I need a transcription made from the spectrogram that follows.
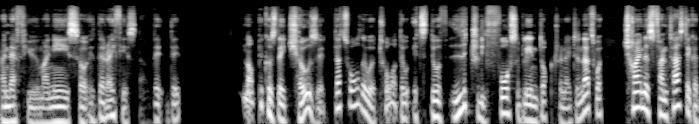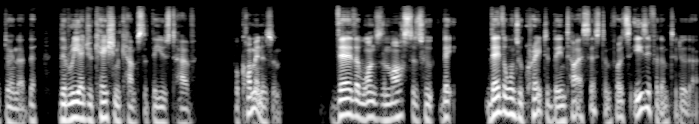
my nephew, my niece, so they're atheists now. They, they, not because they chose it. That's all they were taught. They, it's, they were literally forcibly indoctrinated. And that's what China's fantastic at doing that. The, the re education camps that they used to have for communism. They're the ones, the masters who, they, they're the ones who created the entire system. So it's easy for them to do that.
